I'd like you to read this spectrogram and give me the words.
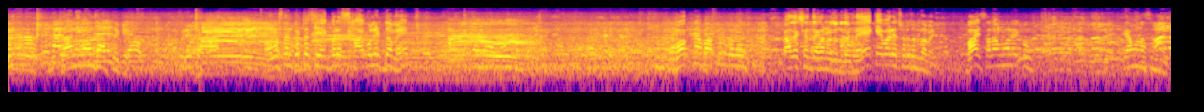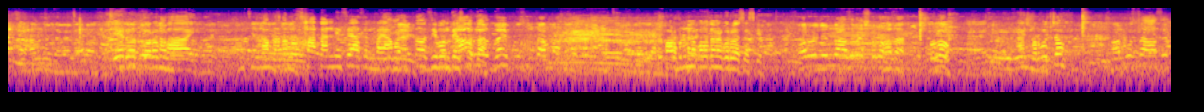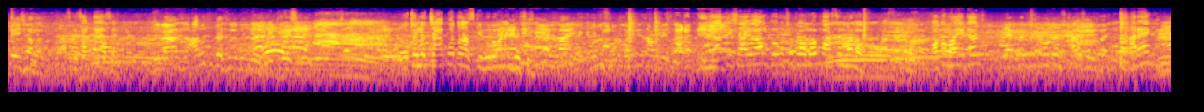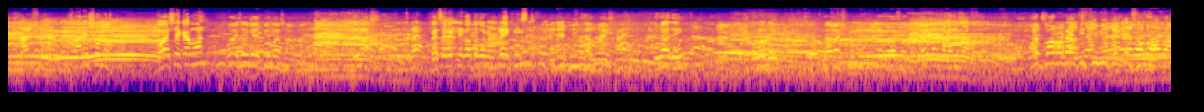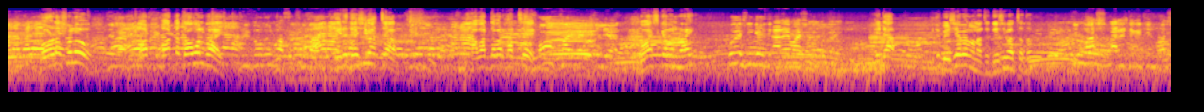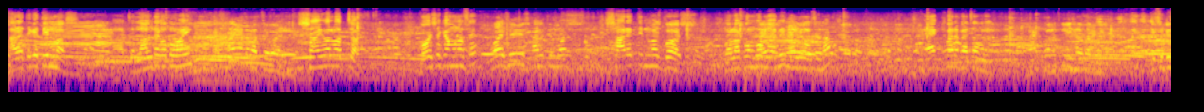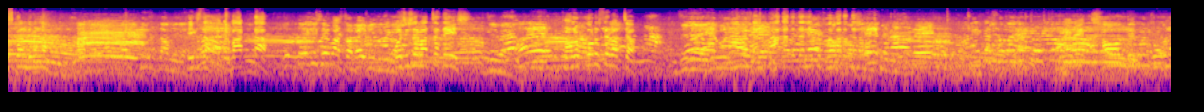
আসছি রানীগঞ্জ হাট থেকে। অবস্থান করতেছি একবারে ছাগলের দামে। বকনা বাসন কালেকশন দেখানোর জন্য দেখেন একেবারে ছোট ছোট দামে। ভাই সালাম আলাইকুম। কেমন আছেন ভাই? যে রোদ গরম ভাই। আপনারা তো ছাতার নিচে আছেন ভাই আমাদের তো জীবন তেজ কথা সর্বনিম্ন কত দামের গরু আছে আজকে? সর্বনিম্ন আছে ভাই ষোলো হাজার। ষোলো? সর্বোচ্চ? সর্বোচ্চ আছে তেইশ হাজার। আজকে চারটায় আছে? আরও দুটা ছিল বিক্রি বিক্রি প্রচণ্ড চাপ হতো আজকে গরু অনেক বেশি। জাতি সাইওয়াল গরু ছোট হলো পার্সেন্ট ভালো। কত ভাই এটা? আরে? সাড়ে ষোলো। বয়সে কেমন? পয়সা দুই মাস দুই মাস। বেচা বিক্রি কত করবেন? এটাই ফিক্সড এটা ঠিক দাম ভাই পুরা দেই। ষোলো দেই। না ভাই ষোলো দিলে একটা ষোলো? বড়টা ডবল ভাই। এটা দেশি বাচ্চা। খাবার দাবার খাচ্ছে? বয়স কেমন ভাই? এটা একটু বেশি হবে মনে হচ্ছে, দেশি বাচ্চা তো। আড়াই থেকে তিন মাস। আচ্ছা লালটা কত ভাই? শাহিওয়াল বাচ্চা। বয়সে কেমন আছে? সাড়ে তিন মাস বয়স। গলা কম্বল নাবি ভালো আছে না? একবারে বেচা বলে। কিছু ডিসকাউন্ট দেবেন না? ফিক্স দাম এবার বাটটা পঁচিশের বাচ্চা তেইশ। কালো করুসের বাচ্চা। জি ভাই দেন ফাঁকাতে দেন একটু ফাঁকাতে দেন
